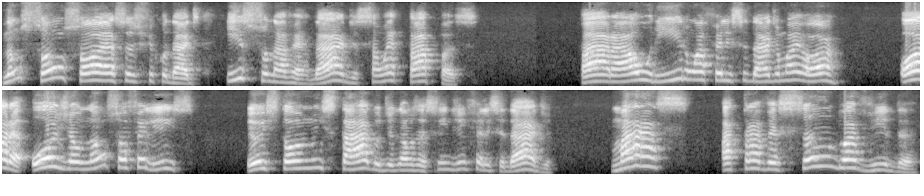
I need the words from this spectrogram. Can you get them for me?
não são só essas dificuldades. Isso, na verdade, são etapas para aurir uma felicidade maior. Ora, hoje eu não sou feliz. Eu estou num estado, digamos assim, de infelicidade, mas atravessando a vida,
